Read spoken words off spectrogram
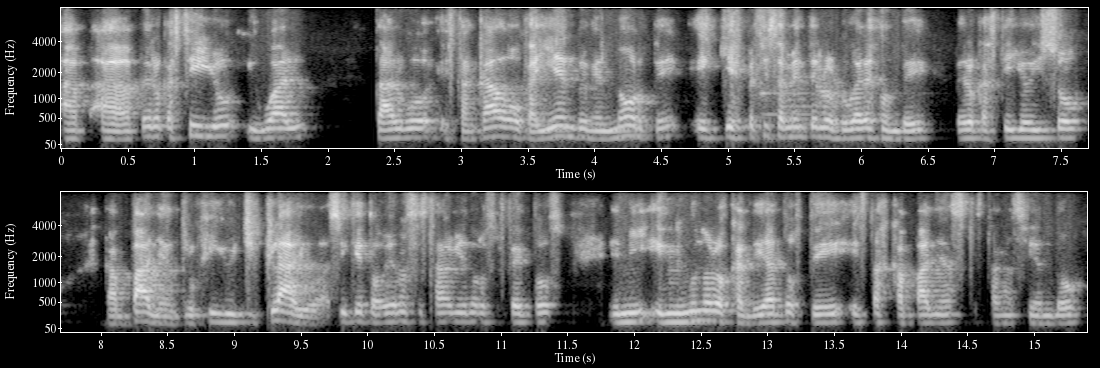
a Pedro Castillo igual algo estancado o cayendo en el norte, es que es precisamente los lugares donde Pedro Castillo hizo campaña, en Trujillo y Chiclayo, así que todavía no se están viendo los efectos en, en ninguno de los candidatos de estas campañas que están haciendo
